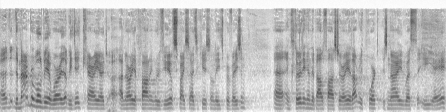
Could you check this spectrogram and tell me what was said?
Uh, the, member will be aware that we did carry out an area planning review of special educational needs provision, uh, including in the Belfast area. That report is now with the EA,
